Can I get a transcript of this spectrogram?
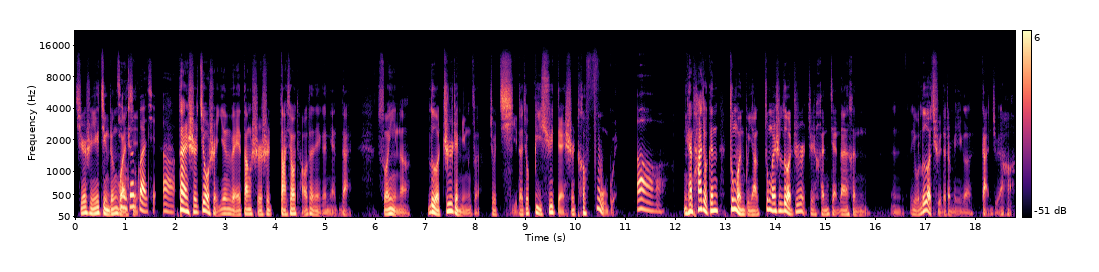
其实是一个竞争关系。竞争关系啊，但是就是因为当时是大萧条的那个年代，所以呢，乐之这名字就起的就必须得是特富贵。哦，你看，它就跟中文不一样，中文是乐之，这是很简单、很嗯有乐趣的这么一个感觉哈。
